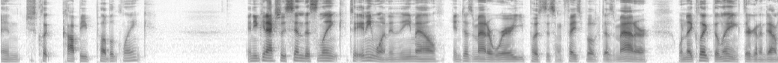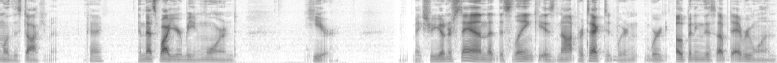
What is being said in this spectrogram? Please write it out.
and just click Copy Public Link. And you can actually send this link to anyone in an email. It doesn't matter where you post this on Facebook. It doesn't matter. When they click the link, they're going to download this document. Okay? And that's why you're being warned here. Make sure you understand that this link is not protected. We're, we're opening this up to everyone.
